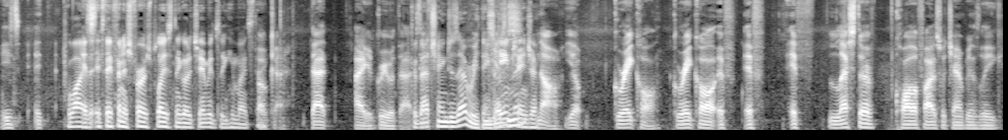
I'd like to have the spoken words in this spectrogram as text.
He's it, Why? It's- If they finish first place and they go to Champions League, he might stay. okay. That I agree with that. Because that changes everything, It's a doesn't game it? changer. No, yep. Great call. Great call. If if if Leicester qualifies for Champions League,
